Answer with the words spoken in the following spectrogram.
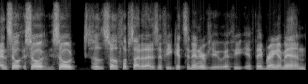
And so so um, so so so the flip side of that is if he gets an interview, if he if they bring him in,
